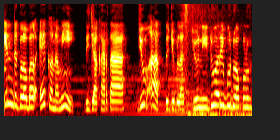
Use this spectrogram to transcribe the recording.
in the Global Economy di Jakarta, Jumat 17 Juni 2022.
